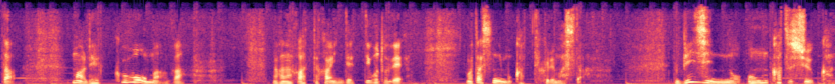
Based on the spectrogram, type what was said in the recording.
た、まあ、レッグウォーマーがなかなかあったかいんでっていうことで、私にも買ってくれました。美人の温活習慣っ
